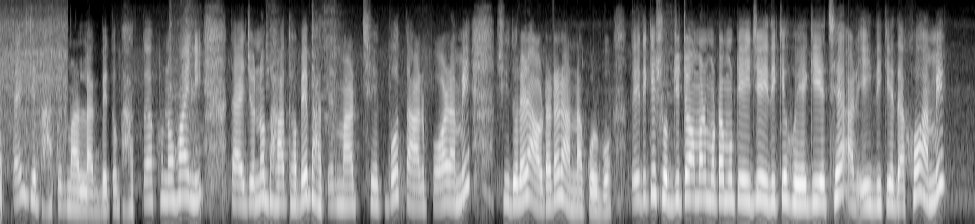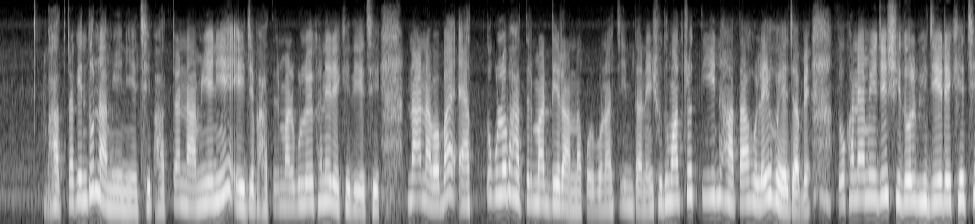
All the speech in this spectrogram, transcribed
একটাই যে ভাতের মার লাগবে। তো ভাত তো এখনও হয়নি, তাই জন্য ভাত হবে, ভাতের মার ছেঁকবো, তারপর আমি শীতলের আওটাটা রান্না করব। তো এদিকে সবজিটাও আমার মোটামুটি এই যে এইদিকে হয়ে গিয়েছে, আর এইদিকে দেখো আমি ভাতটা কিন্তু নামিয়ে নিয়েছি। ভাতটা নামিয়ে নিয়ে এই যে ভাতের মারগুলো এখানে রেখে দিয়েছি। না না, বাবা, এতগুলো ভাতের মার দিয়ে রান্না করব না, চিন্তা নেই। শুধুমাত্র তিন হাতা হলেই হয়ে যাবে। তো ওখানে আমি এই যে শীতল ভিজিয়ে রেখেছি,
